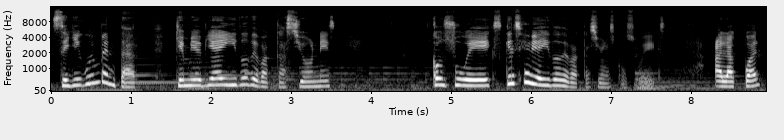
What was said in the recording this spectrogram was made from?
se llegó a inventar que me había ido de vacaciones con su ex, que él se había ido de vacaciones con su ex, a la cual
